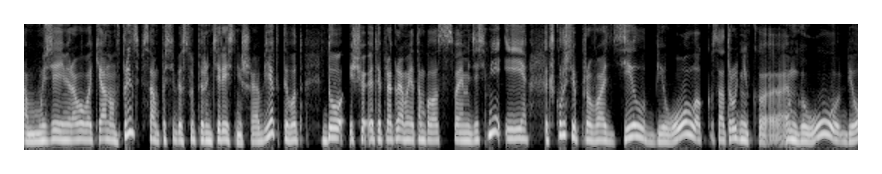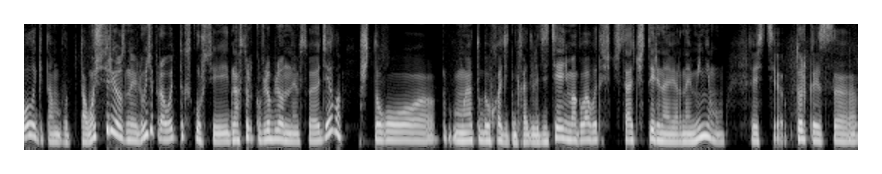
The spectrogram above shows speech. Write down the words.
там, музей Мирового океана, он, в принципе, сам по себе супер интереснейший объект. И вот до еще этой программы я там была со своими детьми, и экскурсию проводил биолог, сотрудник э, МГУ, биологи, там, вот, там очень серьезные люди проводят экскурсии, и настолько влюбленные в свое дело, что мы оттуда уходить не хотели. Детей я не могла вытащить часа четыре, наверное, минимум, то есть э, только из э,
